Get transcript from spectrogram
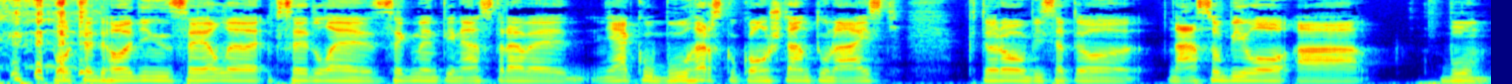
počet hodín v sedle, v sedle, segmenty na strave, nejakú bulharskú konštantu nájsť, ktorou by sa to násobilo a bum,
